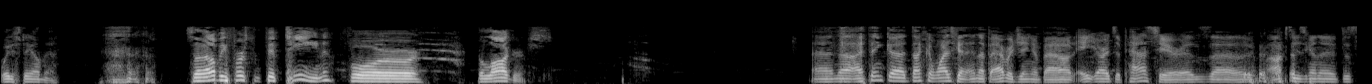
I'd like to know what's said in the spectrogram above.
Way to stay on that. so that'll be first and 15 for the Loggers. And uh, I think uh, Duncan White's going to end up averaging about eight yards a pass here, as uh, Oxy's going to just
